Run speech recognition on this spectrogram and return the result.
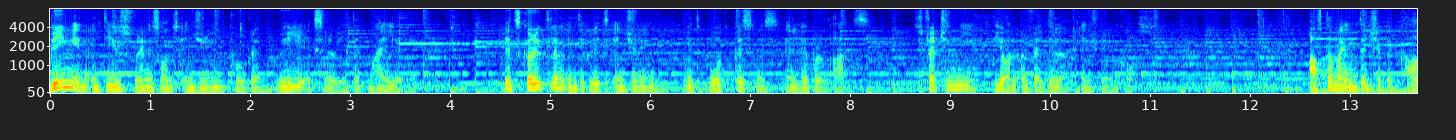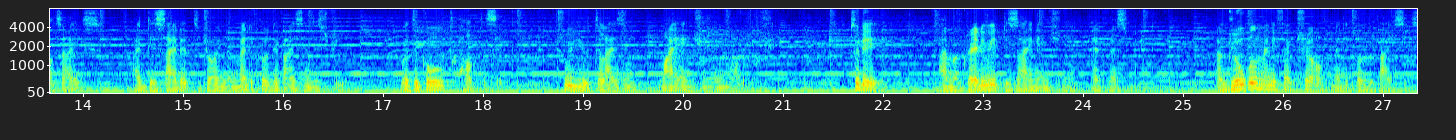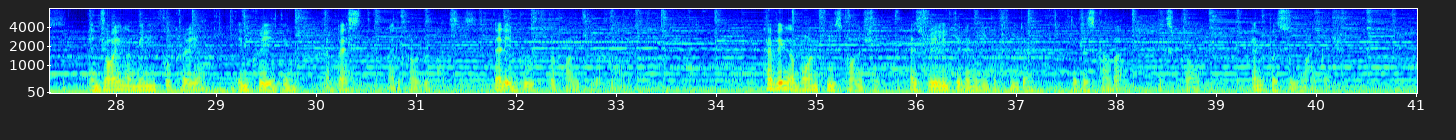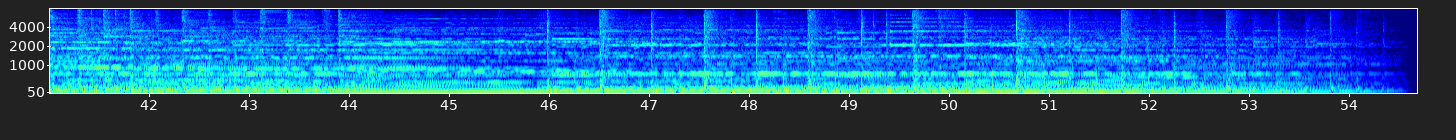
Being in NTU's Renaissance Engineering program really accelerated my learning. Its curriculum integrates engineering with both business and liberal arts, stretching me beyond a regular engineering course. After my internship at Carl Zeiss, I decided to join the medical device industry with the goal to help the sick through utilizing my engineering knowledge. Today, I'm a graduate design engineer at ResMed, a global manufacturer of medical devices enjoying a meaningful career in creating the best medical devices that improve the quality of life. Having a bond-free scholarship has really given me the freedom to discover, explore, and pursue my passion.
